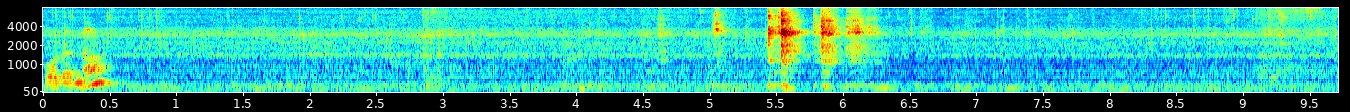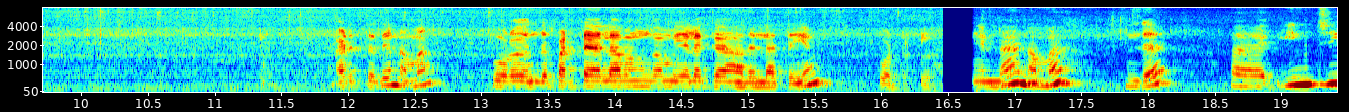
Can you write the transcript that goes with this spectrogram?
போடணும். அடுத்தது நம்ம போட இந்த பட்டை லவங்கம் ஏலக்காய் அது எல்லாத்தையும் போட்டுக்கலாம். ஏன்னா நம்ம இந்த இஞ்சி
